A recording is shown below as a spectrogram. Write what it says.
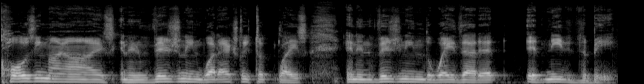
closing my eyes and envisioning what actually took place and envisioning the way that it, it needed to be.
